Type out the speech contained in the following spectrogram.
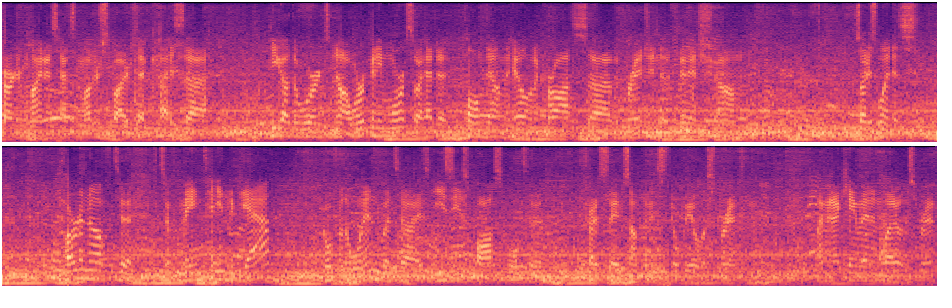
charging behind us had some other spotters, that guy's uh, he got the word to not work anymore, so I had to pull him down the hill and across uh, the bridge into the finish. Um, so I just went as hard enough to, to maintain the gap, go for the win, but uh, as easy as possible to try to save something and still be able to sprint. I mean, I came in and let out the sprint.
